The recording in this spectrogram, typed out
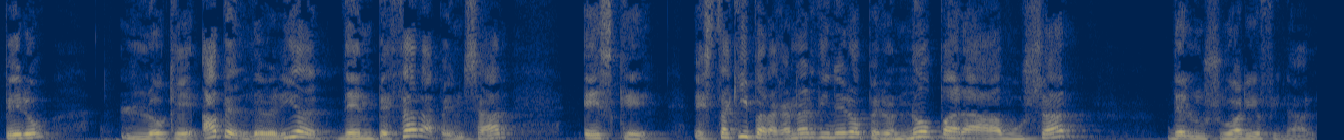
pero, lo que Apple debería de empezar a pensar es que está aquí para ganar dinero, pero no para abusar del usuario final.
